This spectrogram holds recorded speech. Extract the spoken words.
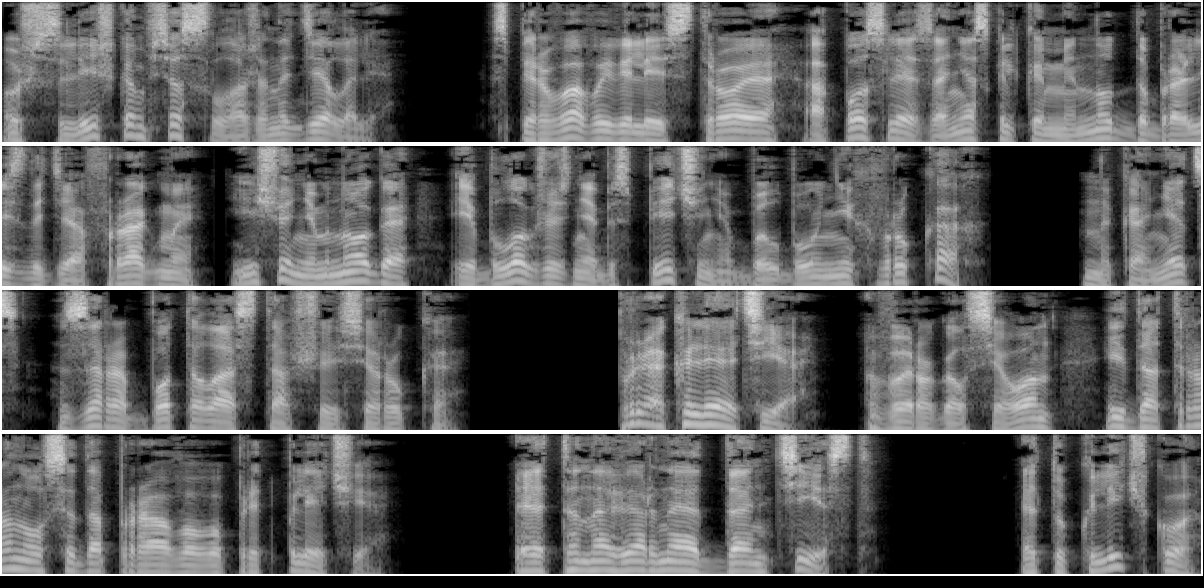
Уж слишком все слаженно делали. Сперва вывели из строя, а после за несколько минут добрались до диафрагмы, еще немного, и блок жизнеобеспечения был бы у них в руках. Наконец, заработала оставшаяся рука. «Проклятье!» – выругался он и дотронулся до правого предплечья. «Это, наверное, дантист». Эту кличку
